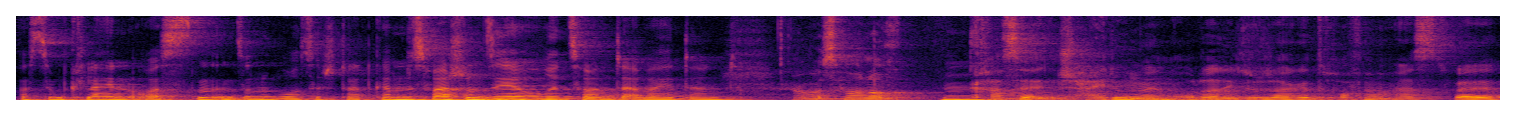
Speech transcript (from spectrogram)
aus dem kleinen Osten in so eine große Stadt kam, das war schon sehr horizonterweiternd. Aber es waren auch hm. krasse Entscheidungen, oder, die du da getroffen hast, weil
